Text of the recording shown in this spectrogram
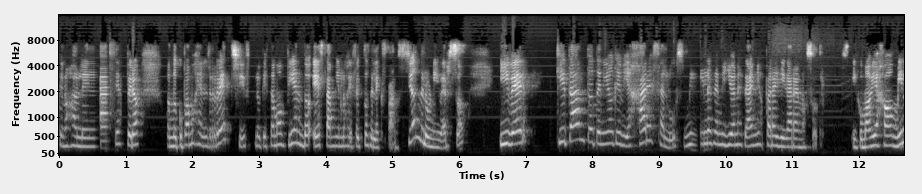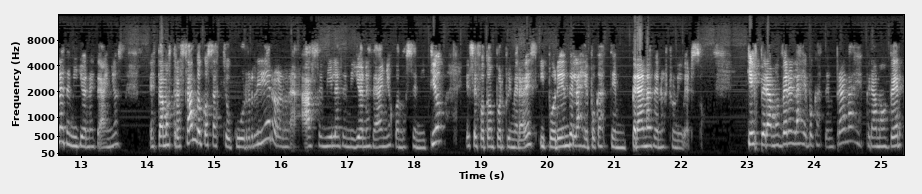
que nos hable de pero cuando ocupamos el redshift, lo que estamos viendo es también los efectos de la expansión del universo y ver qué tanto ha tenido que viajar esa luz, miles de millones de años para llegar a nosotros. Y como ha viajado miles de millones de años, estamos trazando cosas que ocurrieron hace miles de millones de años cuando se emitió ese fotón por primera vez y por ende las épocas tempranas de nuestro universo. ¿Qué esperamos ver en las épocas tempranas? Esperamos ver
